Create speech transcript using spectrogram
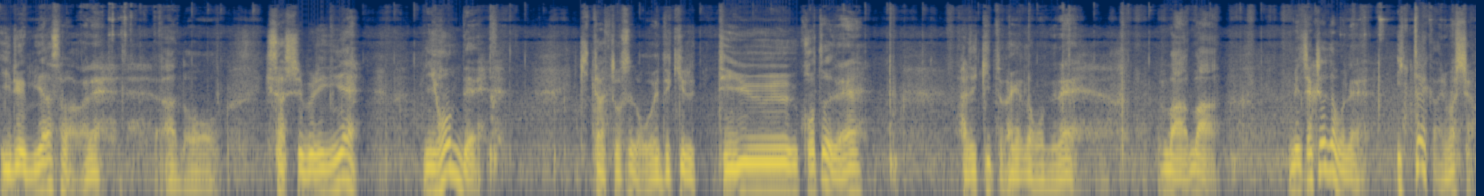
いる皆様がねあの久しぶりにね日本で北朝鮮の応援できるっていうことでね張り切っただけだと思うんでね。まあまあめちゃくちゃでもね一体感ありましたよ。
